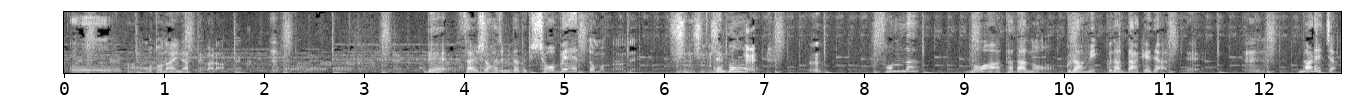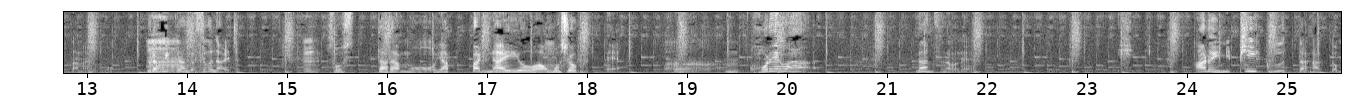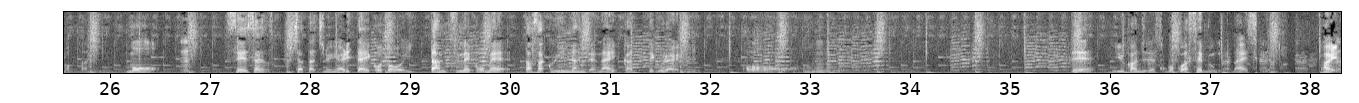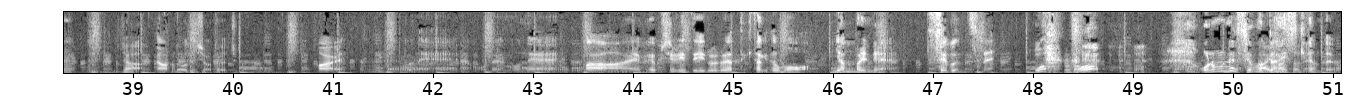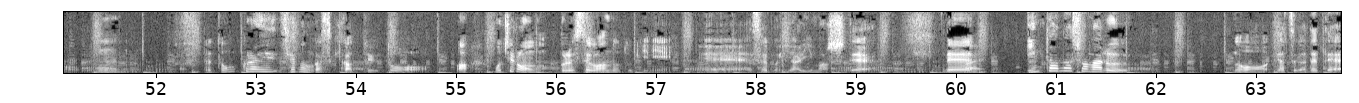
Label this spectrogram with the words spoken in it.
うん。うん。あの大人になってから。で、最初始めた時、しょべーって思ったのね。でも、うん。そんなのはただのグラフィックなだけであって、うん。慣れちゃったのよ、もう。グラフィックなんかすぐ慣れちゃった。うん。そしたらもう、やっぱり内容は面白くって、うん、これは、なんつうのね、ひある意味ピーク打ったなって思ったんで、もう、制作者たちのやりたいことを一旦詰め込めた作品なんじゃないかってぐらいに、うん。っていう感じです。僕はセブンが大好きだと。はい。うんじゃあ、どどうでしょう、豊地君。はい。うんとね、俺もね、まあ、FF シリーズいろいろやってきたけども、やっぱりね、セブンですね。おっ 俺もね、セブン大好きなんだよ。うん。でどんくらいセブンが好きかっていうと、まあ、もちろん、プレステ1の時に、えー、セブンやりまして、で、はいインターナショナルのやつが出て、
